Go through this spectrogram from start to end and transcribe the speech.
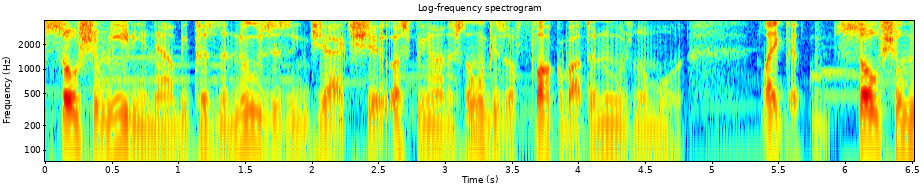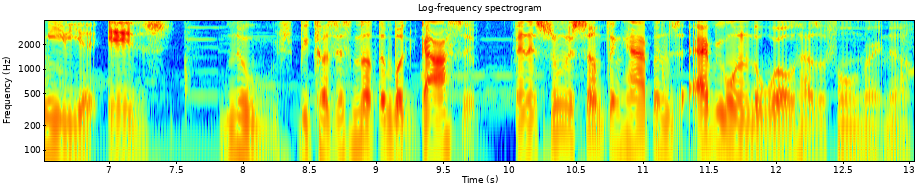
social media now because the news isn't jack shit. Let's be honest. No one gives a fuck about the news no more. Like social media is news because it's nothing but gossip. And as soon as something happens, everyone in the world has a phone right now.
